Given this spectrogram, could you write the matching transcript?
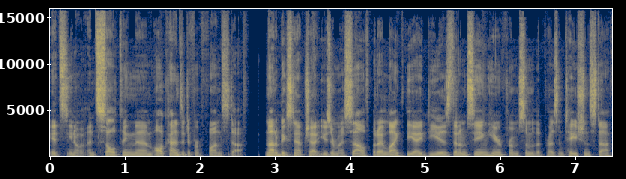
it's, you know, insulting them, all kinds of different fun stuff. I'm not a big Snapchat user myself, but I like the ideas that I'm seeing here from some of the presentation stuff.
